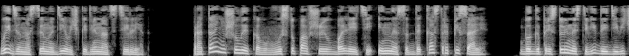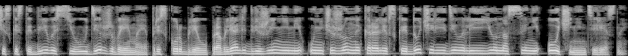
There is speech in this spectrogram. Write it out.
выйдя на сцену девочкой 12 лет. Про Таню Шлыкову, выступавшую в балете Инесса де Кастро, писали Богопристойность вида и девической стыдливостью, удерживаемая, прискорбля управляли движениями уничиженной королевской дочери и делали ее на сцене очень интересной.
